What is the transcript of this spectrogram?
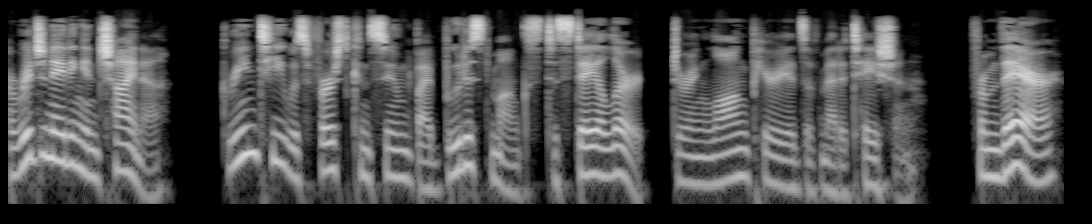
Originating in China, green tea was first consumed by Buddhist monks to stay alert during long periods of meditation. From there,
